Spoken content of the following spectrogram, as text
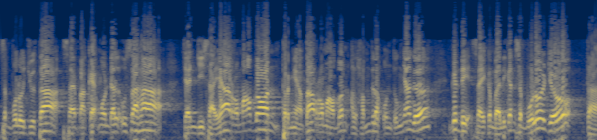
10 juta saya pakai modal usaha. Janji saya Ramadan. Ternyata Ramadan Alhamdulillah untungnya ge, gede. Saya kembalikan 10 juta.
